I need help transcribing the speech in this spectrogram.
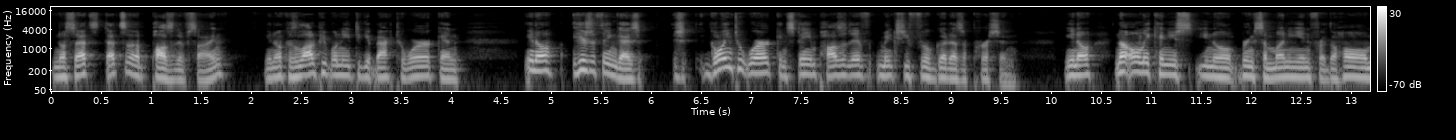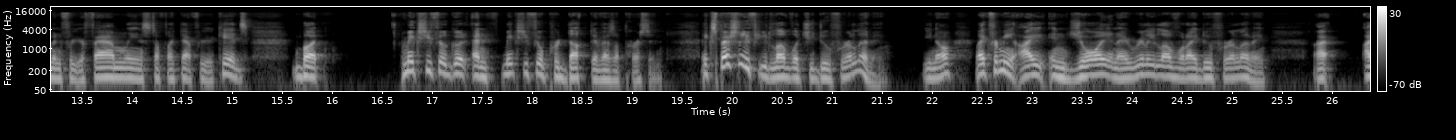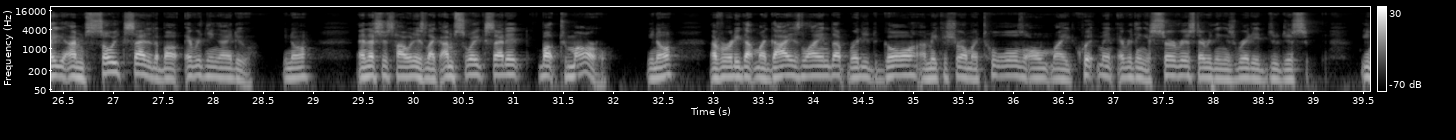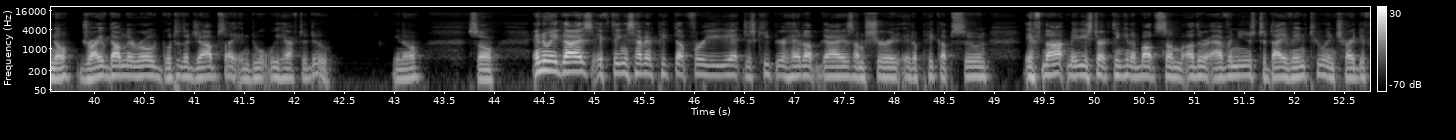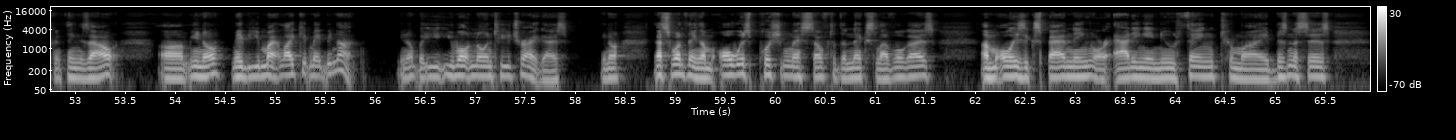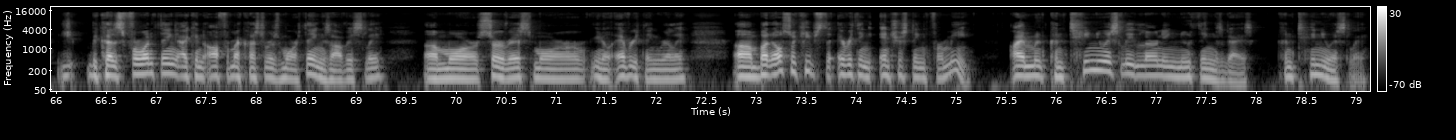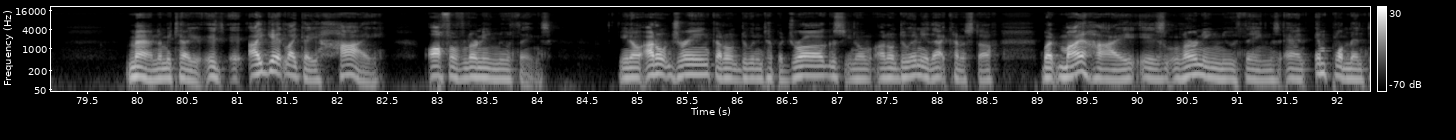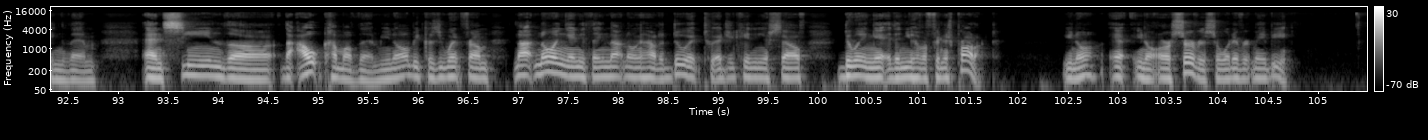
You know, so that's that's a positive sign. You know, because a lot of people need to get back to work and you know, here's the thing, guys. Going to work and staying positive makes you feel good as a person. You know, not only can you, you know, bring some money in for the home and for your family and stuff like that for your kids, but makes you feel good and makes you feel productive as a person, especially if you love what you do for a living. You know, like for me, I enjoy and I really love what I do for a living. I, I, I'm so excited about everything I do, you know, and that's just how it is. Like, I'm so excited about tomorrow, you know, I've already got my guys lined up, ready to go. I'm making sure all my tools, all my equipment, everything is serviced, everything is ready to just, you know, drive down the road, go to the job site, and do what we have to do. You know? So, anyway, guys, if things haven't picked up for you yet, just keep your head up, guys. I'm sure it'll pick up soon. If not, maybe start thinking about some other avenues to dive into and try different things out. Um, you know, maybe you might like it, maybe not. You know, but you, you won't know until you try it, guys. You know, that's one thing. I'm always pushing myself to the next level, guys. I'm always expanding or adding a new thing to my businesses because for one thing, I can offer my customers more things, obviously, um, more service, more you know everything really. Um, but it also keeps the, everything interesting for me. I'm continuously learning new things, guys. Continuously, man. Let me tell you, it, it, I get like a high off of learning new things. You know, I don't drink, I don't do any type of drugs. You know, I don't do any of that kind of stuff. But my high is learning new things and implementing them and seeing the the outcome of them, you know, because you went from not knowing anything, not knowing how to do it to educating yourself, doing it, and then you have a finished product. You know, eh, you know, or service or whatever it may be.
